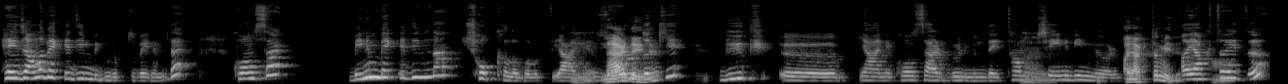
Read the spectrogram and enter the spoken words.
heyecanla beklediğim bir gruptu benim de. Konser benim beklediğimden çok kalabalıktı yani. Hmm. Neredeydi? Zorlu'daki büyük e, yani konser bölümündeydi. Tam Ha. şeyini bilmiyorum. Ayakta mıydı? Ayaktaydı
